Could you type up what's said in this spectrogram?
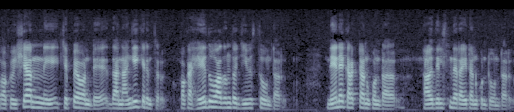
ఒక విషయాన్ని చెప్పామంటే దాన్ని అంగీకరించరు. ఒక హేతువాదంతో జీవిస్తూ ఉంటారు. నేనే కరెక్ట్ అనుకుంటారు నాకు తెలిసిందే రైట్ అనుకుంటూ ఉంటారు.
